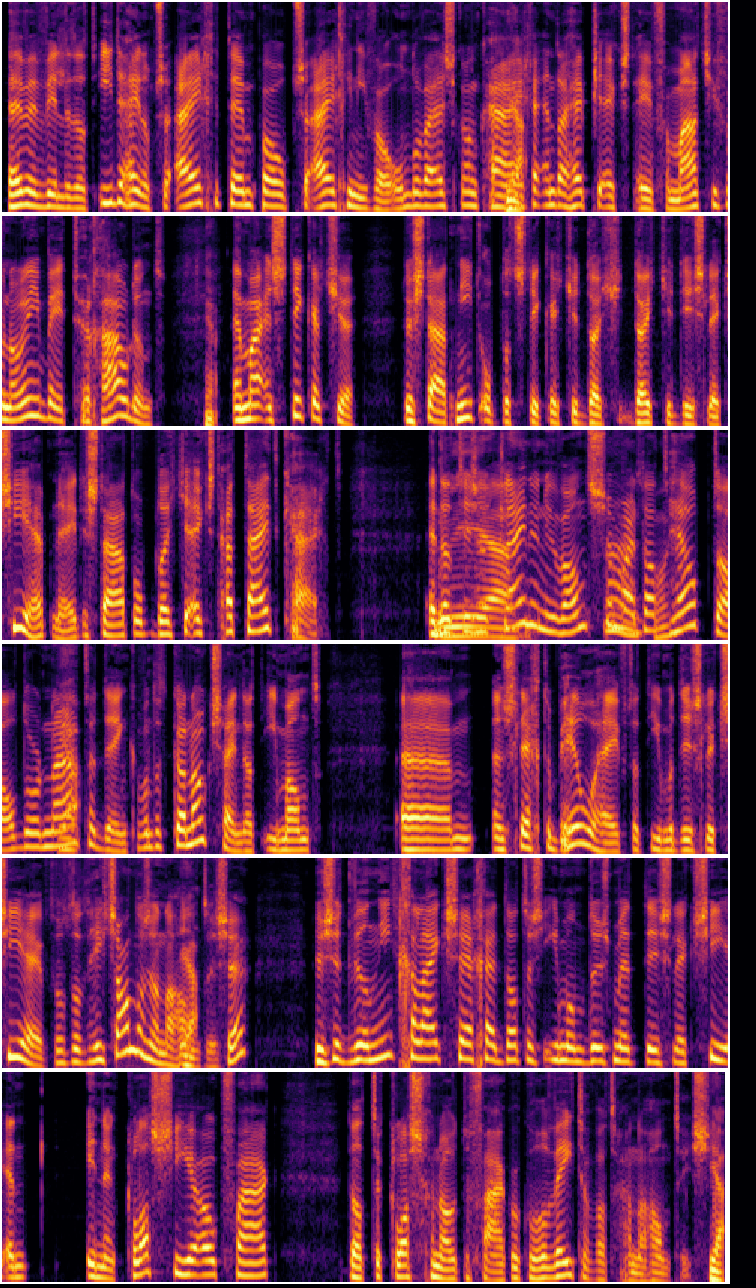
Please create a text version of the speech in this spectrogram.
En we willen dat iedereen op zijn eigen tempo, op zijn eigen niveau onderwijs kan krijgen. En daar heb je extra informatie voor nodig. En ben je terughoudend. Ja. En maar een stickertje, er staat niet op dat stickertje dat je, dat je dyslexie hebt. Nee, er staat op dat je extra tijd krijgt. En dat is een kleine nuance, Ja, maar dat helpt al door na Ja. te denken. Want het kan ook zijn dat iemand ehm, een slechte bril heeft, dat iemand dyslexie heeft, of dat er iets anders aan de hand is. Hè? Dus het wil niet gelijk zeggen dat is iemand dus met dyslexie. En in een klas zie je ook vaak dat de klasgenoten vaak ook wel weten wat er aan de hand is. Ja.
